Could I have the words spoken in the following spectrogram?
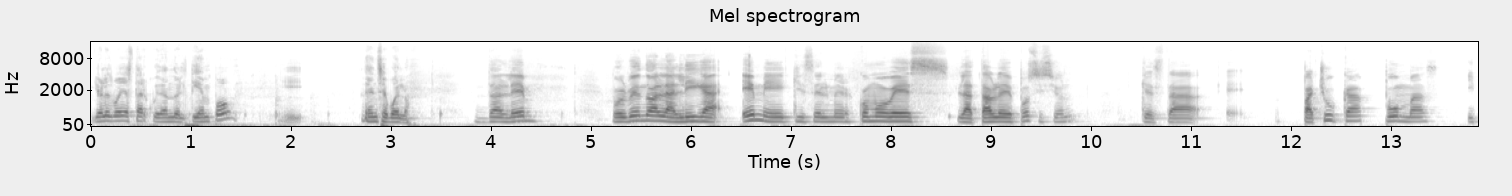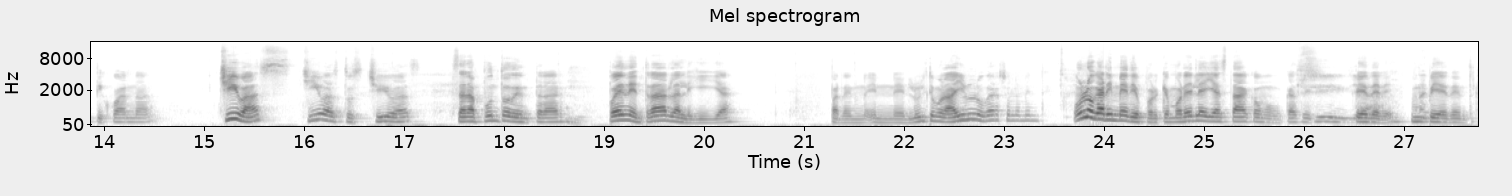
Yo les voy a estar cuidando el tiempo y dense vuelo. Dale. Volviendo a la Liga MX, Elmer, ¿cómo ves la tabla de posición? Que está eh, Pachuca, Pumas y Tijuana. Chivas, Chivas, tus Chivas, están a punto de entrar. Pueden entrar a la liguilla. Para en, en el último. Hay un lugar solamente. Un lugar y medio, porque Morelia ya está como casi Sí, pie ya, de- un pie dentro.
